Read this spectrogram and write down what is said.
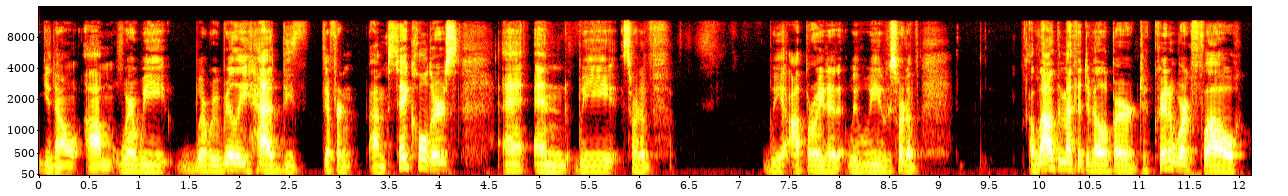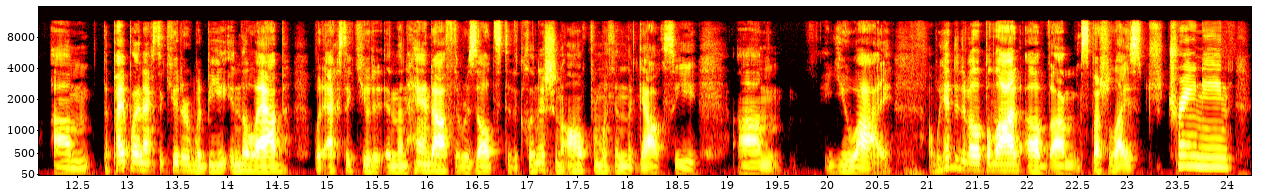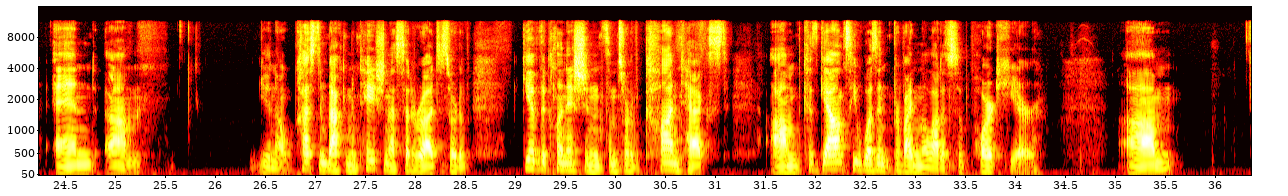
you know, um, where we where we really had these different um, stakeholders, and, and we sort of we operated, we, we sort of allowed the method developer to create a workflow. Um, the pipeline executor would be in the lab, would execute it, and then hand off the results to the clinician, all from within the Galaxy um, UI. Uh, we had to develop a lot of um, specialized training and um, you know custom documentation, etc., to sort of give the clinician some sort of context, because um, Galaxy wasn't providing a lot of support here. Um,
